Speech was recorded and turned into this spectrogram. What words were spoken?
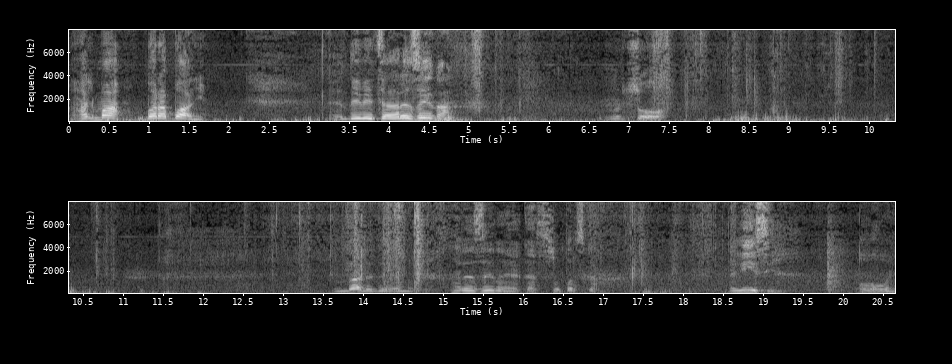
гальма барабані. Е, Дивіться, резина нульцова. Далі дивимося. Резина яка суперська. Вісі. Огонь.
